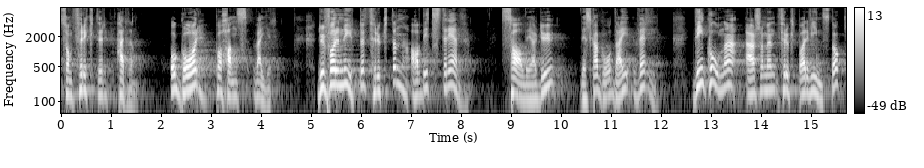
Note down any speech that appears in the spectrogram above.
som frykter Herren og går på hans veier. Du får nyte frukten av ditt strev. Salig er du, det skal gå deg vel. Din kone er som en fruktbar vinstokk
